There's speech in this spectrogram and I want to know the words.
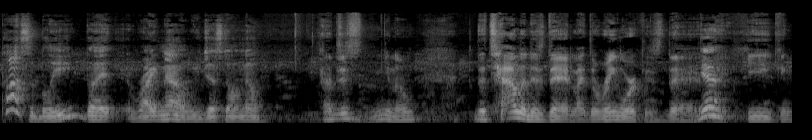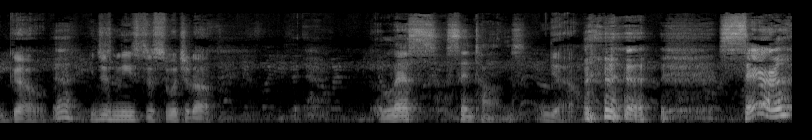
Possibly, but right now we just don't know. I just, you know, the talent is there. Like the ring work is there. Yeah. Like, he can go. Yeah. He just needs to switch it up. Less sentons. Yeah. Sarah.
